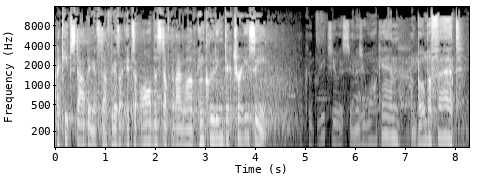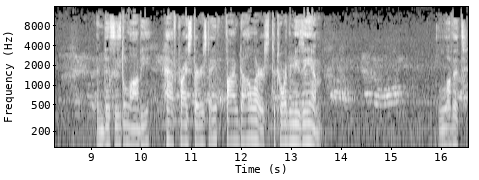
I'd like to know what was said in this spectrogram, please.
I keep stopping at stuff because it's all the stuff that I love, including Dick Tracy. Look who greets you as soon as you walk in. Boba Fett. And this is the lobby. Half price Thursday, $5 to tour the museum. Love it.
